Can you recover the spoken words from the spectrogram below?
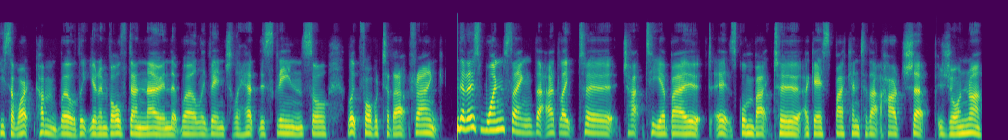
piece of work coming well that you're involved in now and that will eventually hit the screen. So look forward to that, Frank. There is one thing that I'd like to chat to you about. It's going back to, I guess, back into that hardship genre.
